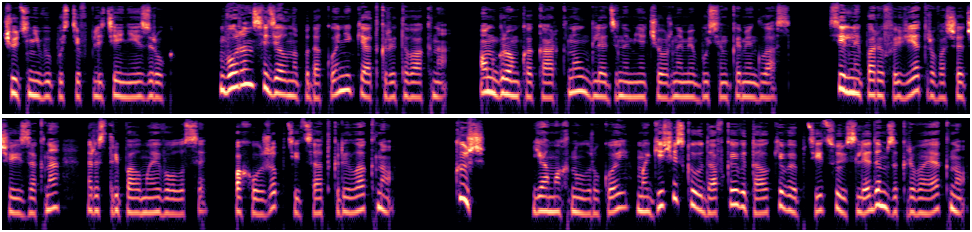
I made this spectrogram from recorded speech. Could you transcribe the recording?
чуть не выпустив плетение из рук. Ворон сидел на подоконнике открытого окна. Он громко каркнул, глядя на меня черными бусинками глаз. Сильный порыв ветра, вошедший из окна, растрепал мои волосы. Похоже, птица открыла окно. «Кыш!» Я махнул рукой, магической удавкой выталкивая птицу и следом закрывая окно.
